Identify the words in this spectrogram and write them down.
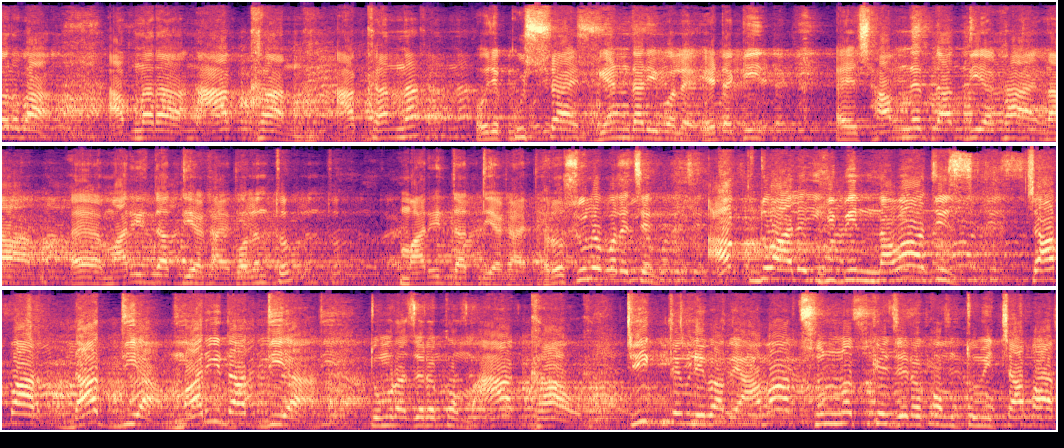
দরবার? আপনারা আখ খান। আখ খান না? ওই যে কুসায় গ্যান্ডারি বলে, এটা কি সামনের দাঁত দিয়ে খায় না মারির দাঁত দিয়ে খায়, বলেন তো? মারির দাঁত দিয়ে খায়। রসুলও বলেছেন আব্দু আলাইহি বিন নওয়াজিজ চাপার দাঁত দিয়া, মারি দাঁত দিয়া, তোমরা যেরকম আখ খাও, ঠিক তেমনি ভাবে আমার সুন্নতকে যেরকম তুমি চাপার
